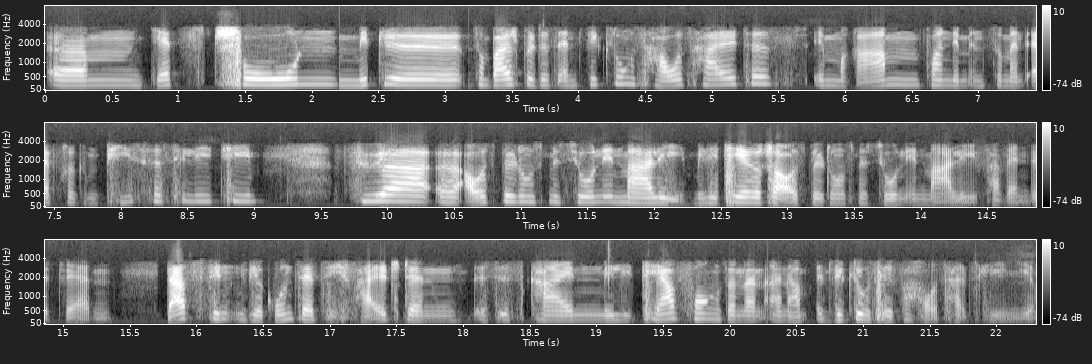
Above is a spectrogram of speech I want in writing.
ähm, jetzt schon Mittel zum Beispiel des Entwicklungshaushaltes im Rahmen von dem Instrument African Peace Facility für äh, Ausbildungsmissionen in Mali, militärische Ausbildungsmissionen in Mali verwendet werden. Das finden wir grundsätzlich falsch, denn es ist kein Militärfonds, sondern eine Entwicklungshilfehaushaltslinie.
